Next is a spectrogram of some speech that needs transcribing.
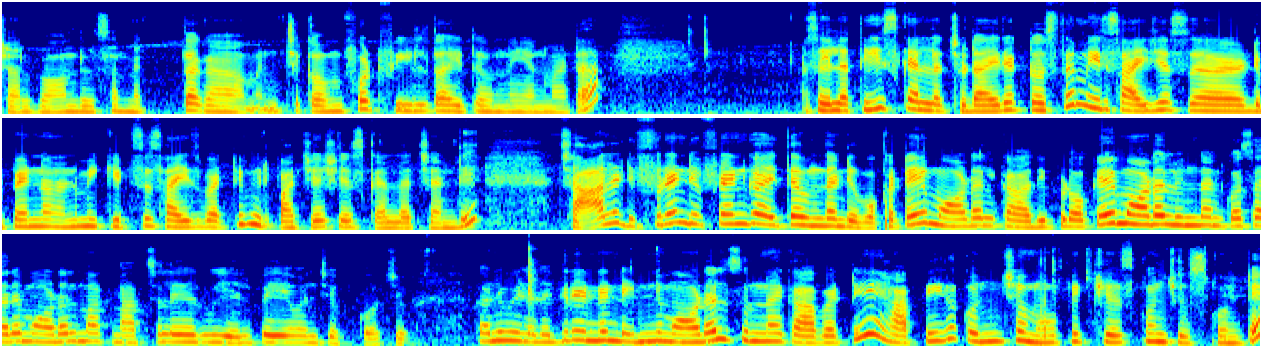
చాలా బాగుంది తెలుసా మెత్తగా మంచి కంఫర్ట్ ఫీల్తో అయితే ఉన్నాయి అన్నమాట సో ఇలా తీసుకెళ్ళచ్చు. డైరెక్ట్ వస్తే మీరు సైజెస్ డిపెండ్ అనండి మీ కిడ్స్ సైజ్ బట్టి మీరు పర్చేస్ చేసుకెళ్ళచ్చండి. చాలా డిఫరెంట్ డిఫరెంట్గా అయితే ఉందండి. ఒకటే మోడల్ కాదు. ఇప్పుడు ఒకే మోడల్ ఉందనుకో సరే మోడల్ మాకు నచ్చలేదు వెళ్ళిపోయామని చెప్పుకోవచ్చు. కానీ వీళ్ళ దగ్గర ఏంటంటే ఇన్ని మోడల్స్ ఉన్నాయి కాబట్టి హ్యాపీగా కొంచెం ఓపిక్ చేసుకొని చూసుకుంటే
